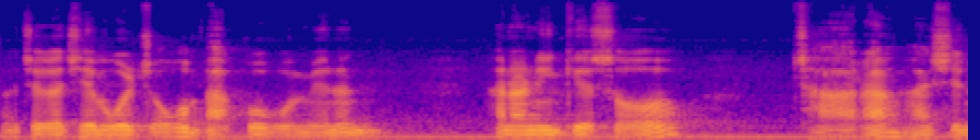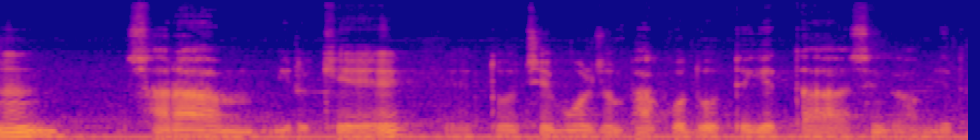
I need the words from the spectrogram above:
어, 제가 제목을 조금 바꿔 보면은 하나님께서 자랑하시는 사람 이렇게 예, 또 제목을 좀 바꿔도 되겠다 생각합니다.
